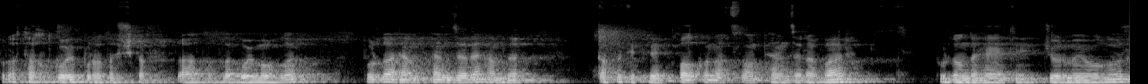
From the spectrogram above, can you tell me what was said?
Bura taxt qoyub, burada şkaf rahatlıqla qoymaq olar. Burada həm pəncərə, həm də qapı tipli balkona açılan pəncərə var. Buradan da həyəti görmək olur.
